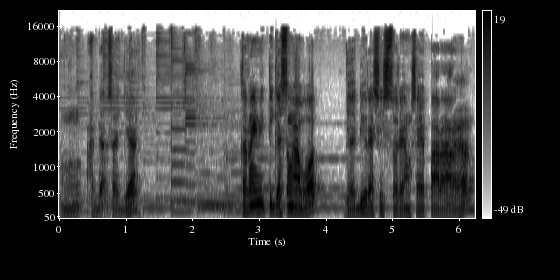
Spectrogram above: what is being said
hmm, ada saja. Karena ini tiga setengah watt jadi resistor yang saya paralel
